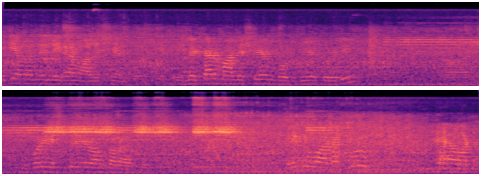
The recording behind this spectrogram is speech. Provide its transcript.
এটি আমাদের লেগার মালয়েশিয়ান বোর্ড দিয়ে লেকার মালয়েশিয়ান বোর্ড দিয়ে তৈরি। আর উপরে স্প্রে রং করা আছে। এটা কি ওয়াটার প্রুফ হ্যাঁ ওটা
